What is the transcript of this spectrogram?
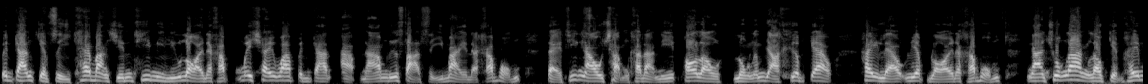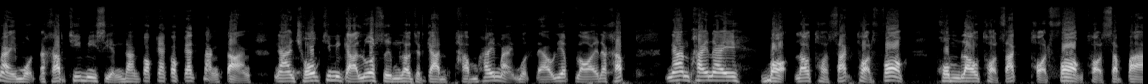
เป็นการเก็บสีแค่บางชิ้นที่มีริ้วรอยนะครับ ไม่ใช่ว่าเป็นการอาบน้ำหรือสาดสีใหม่นะครับผม แต่ที่เงาฉ่ำขนาดนี้เพราะเราลงน้ำยาเคลือบแก้วให้แล้วเรียบร้อยนะครับผมงานช่วงล่างเราเก็บให้ใหม่หมดนะครับที่มีเสียงดังก็แก๊กก็แก๊กต่างๆ งานโชคที่มีการรั่วซึมเราจัดการทำให้ใหม่หมดแล้วเรียบร้อยนะครับงานภายในเบาะเราถอดซักถอดฟอก พรมเราถอดซัก ถอดฟอก ถอดสปา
